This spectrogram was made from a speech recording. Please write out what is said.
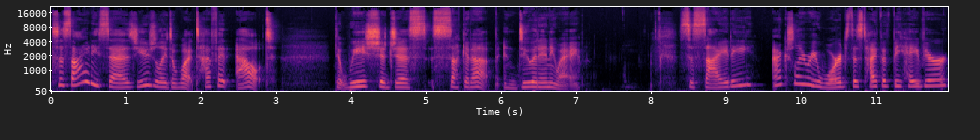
society says usually to what? Tough it out. That we should just suck it up and do it anyway. Society actually rewards this type of behavior.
